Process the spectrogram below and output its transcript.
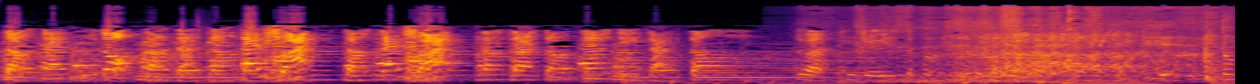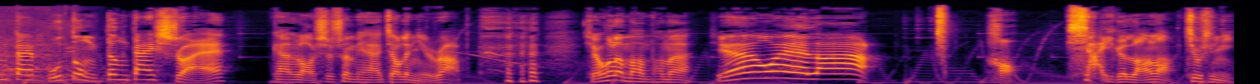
等待不动，等待等待甩。就这意思。灯呆不动，灯呆甩。你看，老师顺便还教了你 rap，学会了吗，朋友们？学会了。好，下一个朗朗就是你。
